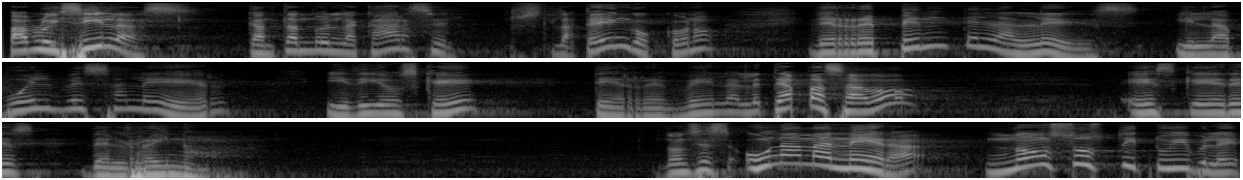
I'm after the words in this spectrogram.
Pablo y Silas cantando en la cárcel, pues la tengo, ¿cómo no? De repente la lees y la vuelves a leer y Dios que te revela, ¿te ha pasado? Es que eres del reino. Entonces, una manera no sustituible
